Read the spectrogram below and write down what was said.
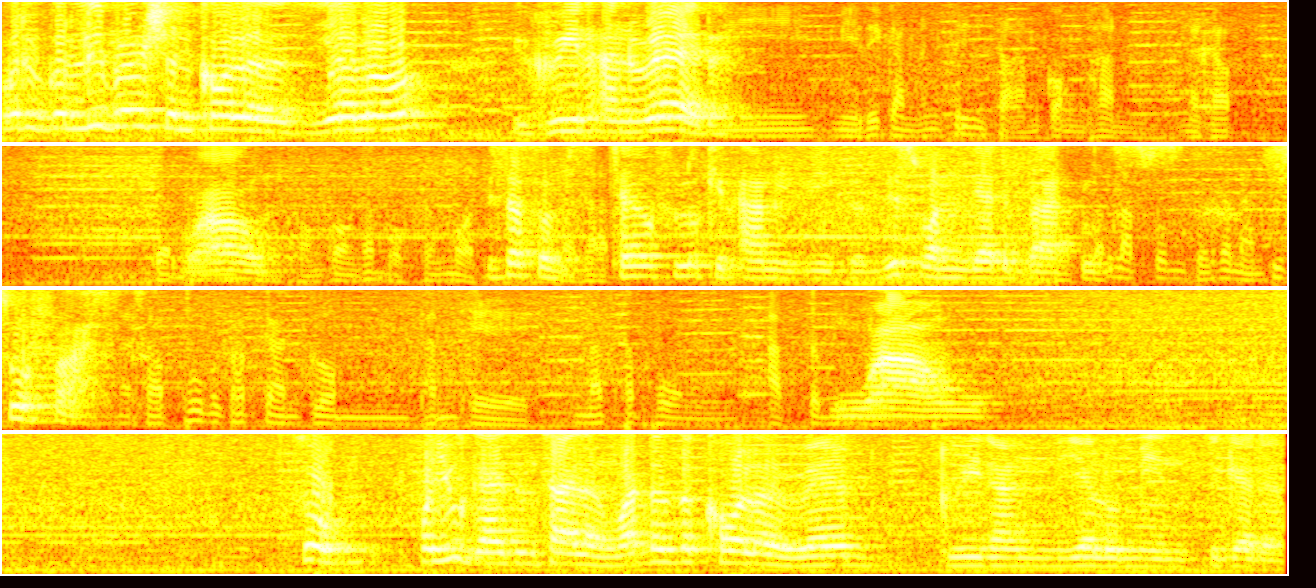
What we've got liberation colors, yellow, green and red. Wow. These are some stealth looking army vehicles. This one there at the back looks so fast. Wow. So, for you guys in Thailand, what does the color red, green and yellow means together?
